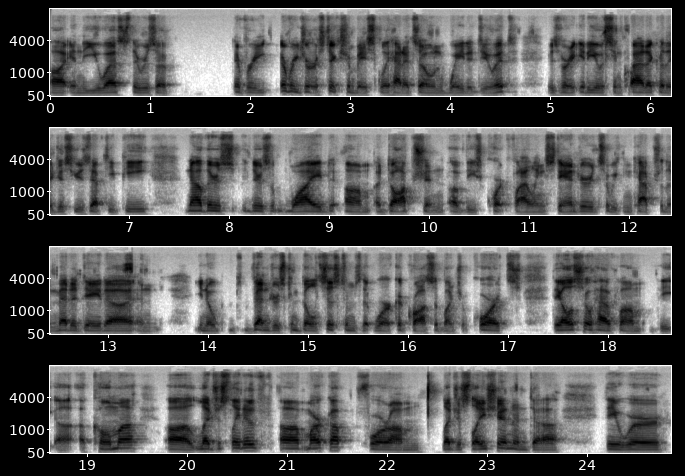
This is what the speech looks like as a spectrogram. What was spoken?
uh, in the US, there was a every every jurisdiction basically had its own way to do it. It was very idiosyncratic, or they just used FTP. Now there's there's wide um, adoption of these court filing standards, so we can capture the metadata, and you know vendors can build systems that work across a bunch of courts. They also have um, the uh, Akoma uh, legislative uh, markup for um, legislation, and uh, they were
